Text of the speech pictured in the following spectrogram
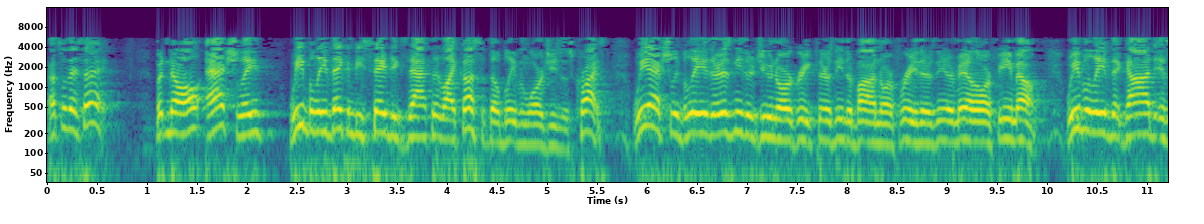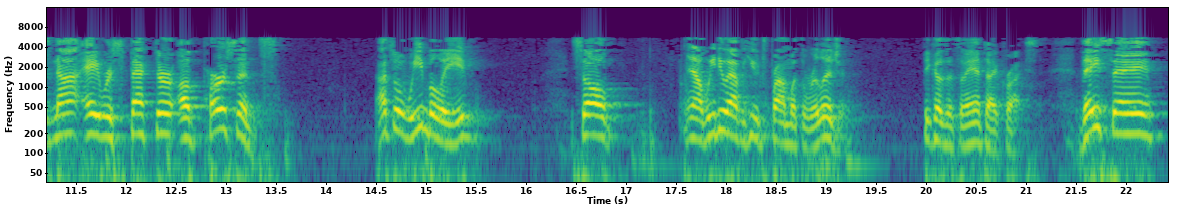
That's what they say. But no, actually, we believe they can be saved exactly like us if they'll believe in Lord Jesus Christ. We actually believe there is neither Jew nor Greek, there is neither bond nor free, there is neither male nor female. We believe that God is not a respecter of persons. That's what we believe. So, now we do have a huge problem with the religion because it's an antichrist. They say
